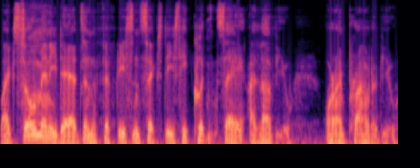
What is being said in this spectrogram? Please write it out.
Like so many dads in the 50s and 60s, he couldn't say, I love you or I'm proud of you.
